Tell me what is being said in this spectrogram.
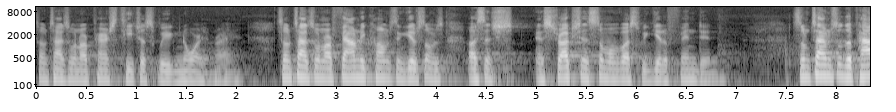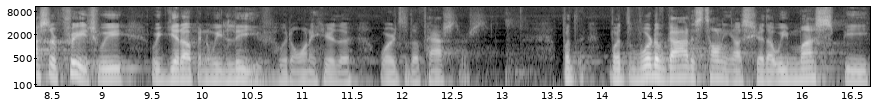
Sometimes when our parents teach us, we ignore it, right? Sometimes when our family comes and gives us instructions, some of us, we get offended. Sometimes when the pastor preach, we, we get up and we leave. We don't want to hear the words of the pastors. But, but the Word of God is telling us here that we must be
